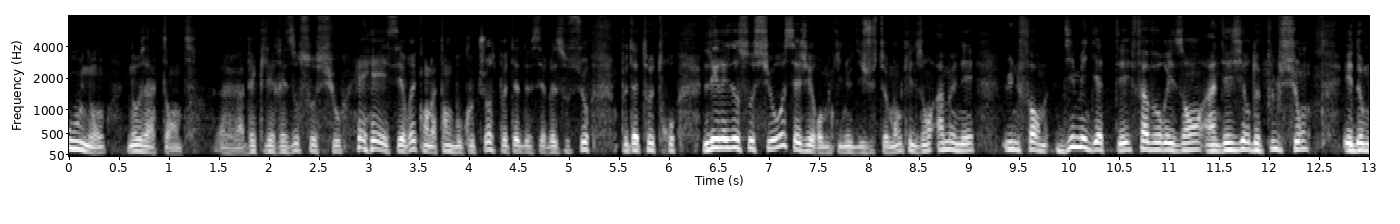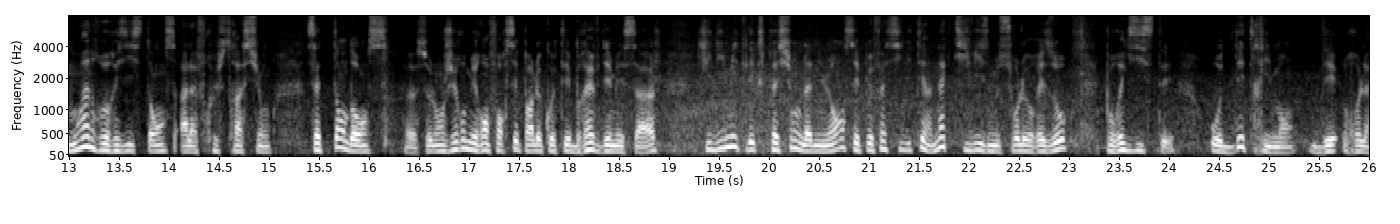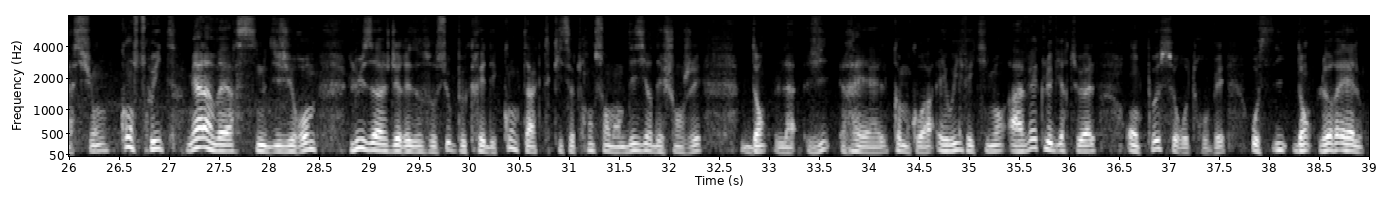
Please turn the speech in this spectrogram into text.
Ou non nos attentes euh, avec les réseaux sociaux. c'est vrai qu'on attend beaucoup de choses peut-être de ces réseaux sociaux, peut-être trop. Les réseaux sociaux, c'est Jérôme qui nous dit justement qu'ils ont amené une forme d'immédiateté favorisant un désir de pulsion et de moindre résistance à la frustration. Cette tendance, euh, selon Jérôme, est renforcée par le côté bref des messages qui limite l'expression de la nuance et peut faciliter un activisme sur le réseau pour exister au détriment des relations construites. Mais à l'inverse, nous dit Jérôme, l'usage des réseaux sociaux peut créer des contacts qui se transforment en désir d'échanger dans la vie réelle. Comme quoi, et oui, effectivement, avec le virtuel, on peut se retrouver aussi dans le réel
